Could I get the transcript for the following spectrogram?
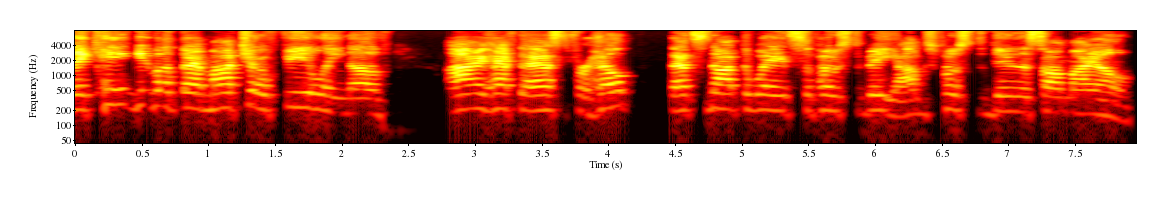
they can't give up that macho feeling of, I have to ask for help. That's not the way it's supposed to be. I'm supposed to do this on my own.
